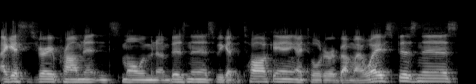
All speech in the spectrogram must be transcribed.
I guess it's very prominent in small women owned business. We got to talking. I told her about my wife's business,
